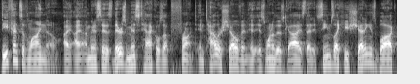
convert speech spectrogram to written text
Defensive line, though, I, I, I'm going to say this: there's missed tackles up front, and Tyler Shelvin is one of those guys that it seems like he's shedding his block.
